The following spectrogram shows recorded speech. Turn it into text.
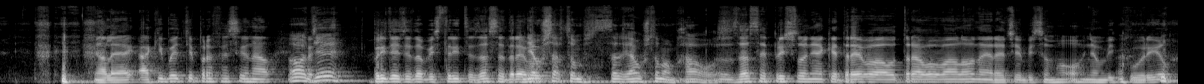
Ale aký budete profesionál? O, kde? Prídete do Bystrice, zase drevo. Ja už, sa v tom, ja už to mám chaos. Zase prišlo nejaké drevo a otravovalo, najradšej by som ho ohňom vykúril.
